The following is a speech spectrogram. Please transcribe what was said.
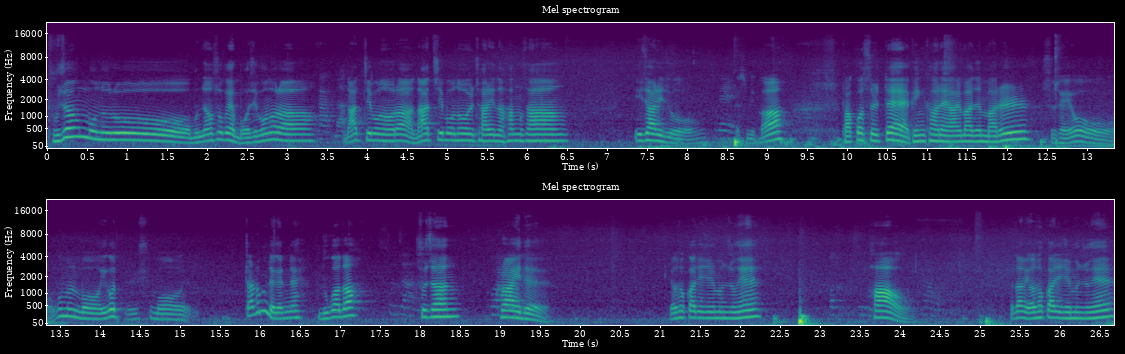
부정문으로 문장 속에 뭐 집어넣어라? 낫 집어넣어라 낫 집어넣을 자리는 항상 이 자리죠 네. 됐습니까? 바꿨을 때 빈칸에 알맞은 말을 쓰세요. 그러면 뭐 이거 뭐 자르면 되겠네. 누가다? 수잔. 수잔, 프라이드. 여섯 가지 질문 중에 how. 그 다음에 여섯 가지 질문 중에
